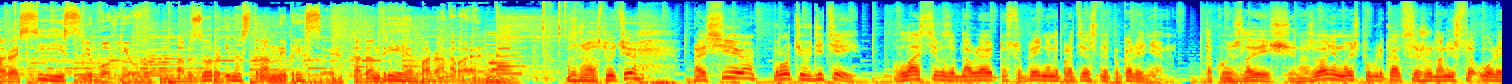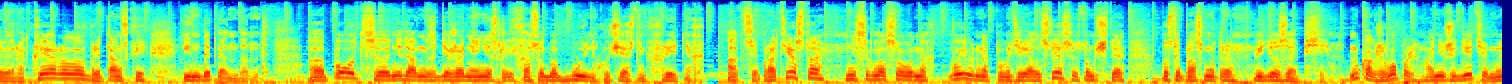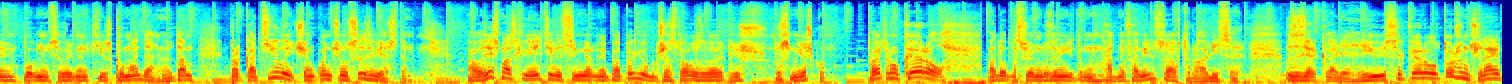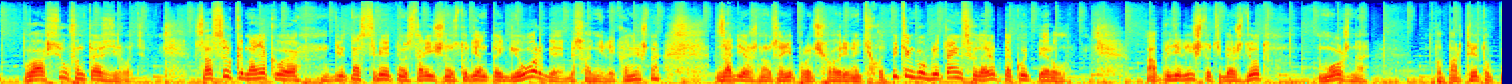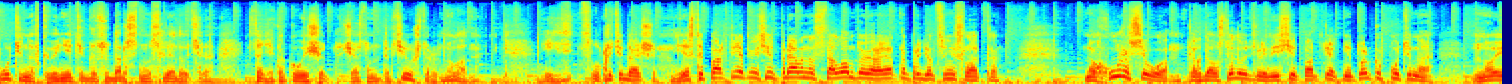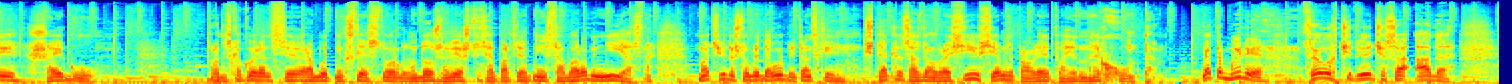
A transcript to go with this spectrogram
О России с любовью. Обзор иностранной прессы от Андрея Баранова. Здравствуйте. Россия против детей. Власти возобновляют наступление на протестное поколение такое зловещее название, но из публикации журналиста Оливера Кэрролла в британской «Independent». А, повод – недавнее задержание нескольких особо буйных участников летних акций протеста, несогласованных, выявленных по материалу следствия, в том числе после просмотра видеозаписей. Ну как же, вопль, они же дети, мы помним со времен Киевского Майдана, но там прокатило, и чем кончилось известно. А вот здесь, в Москве, эти лицемерные потоки у большинства вызывают лишь усмешку. Поэтому Кэрол, подобно своему знаменитому однофамильцу автору Алисы в «Зазеркале» Льюиса Кэрол, тоже начинает вовсю фантазировать. Со ссылкой на некого 19-летнего столичного студента Георга, без фамилии, конечно, задержанного среди прочих во время этих вот митингов, британец выдает такой перл. Определить, что тебя ждет, можно – по портрету Путина в кабинете государственного следователя. Кстати, какого еще частного детектива, что ли? Ну ладно. И слушайте дальше. Если портрет висит прямо над столом, то, вероятно, придется несладко. Но хуже всего, когда у следователя висит портрет не только Путина, но и Шойгу. Правда, с какой радости работник следственного органа должен вешать у себя портрет министра обороны, не ясно. Но очевидно, что бредовой британский читатель создал в России, всем заправляет военная хунта. Это были целых четыре часа ада,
